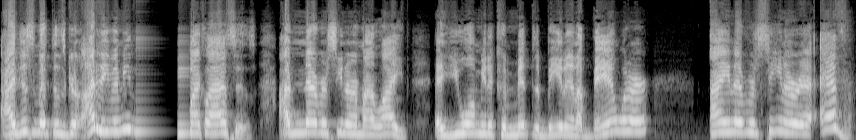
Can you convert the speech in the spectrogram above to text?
I just met this girl. I didn't even meet my classes. I've never seen her in my life. And you want me to commit to being in a band with her? I ain't never seen her ever.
